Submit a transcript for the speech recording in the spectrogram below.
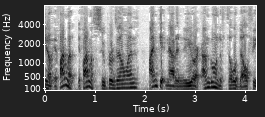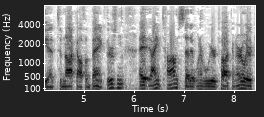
You know, if I'm a if I'm a supervillain, I'm getting out of New York. I'm going to Philadelphia to knock off a bank. There's, n- I, I Tom said it whenever we were talking earlier.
